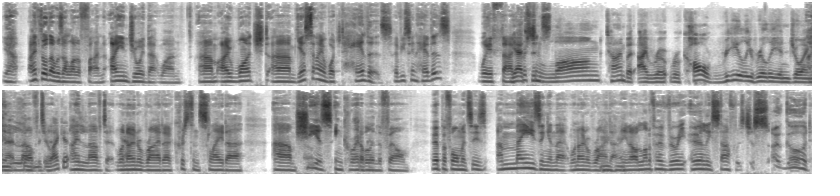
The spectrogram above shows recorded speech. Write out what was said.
Yeah. I thought that was a lot of fun. I enjoyed that one. Um, I watched um, yesterday. I watched Heathers. Have you seen Heathers? With uh, yeah, Christian it's been a long time, but I re- recall really, really enjoying I that film. Did you like it? I loved it. Winona Ryder, Christian Slater. Um, she is incredible good. in the film. Her performance is amazing in that Winona Ryder. Mm-hmm. You know, a lot of her very early stuff was just so good.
